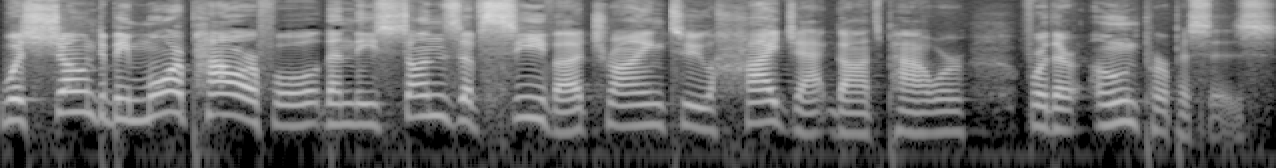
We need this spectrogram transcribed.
was shown to be more powerful than these sons of Sceva trying to hijack God's power for their own purposes.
